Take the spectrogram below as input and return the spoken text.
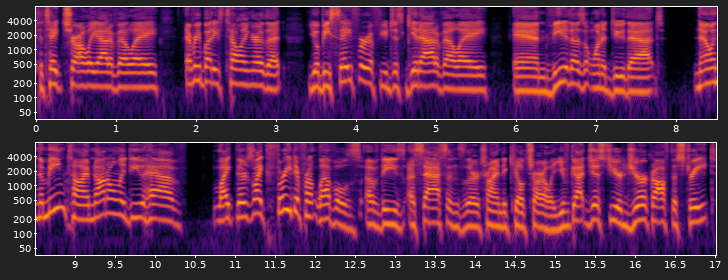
to take Charlie out of LA. Everybody's telling her that you'll be safer if you just get out of LA. And Vita doesn't want to do that. Now, in the meantime, not only do you have like, there's like three different levels of these assassins that are trying to kill Charlie. You've got just your jerk off the street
